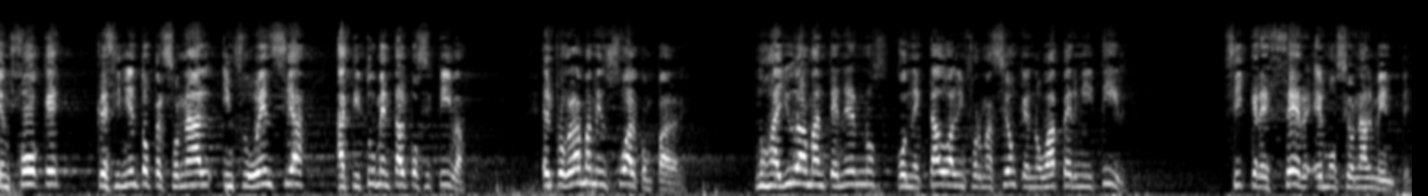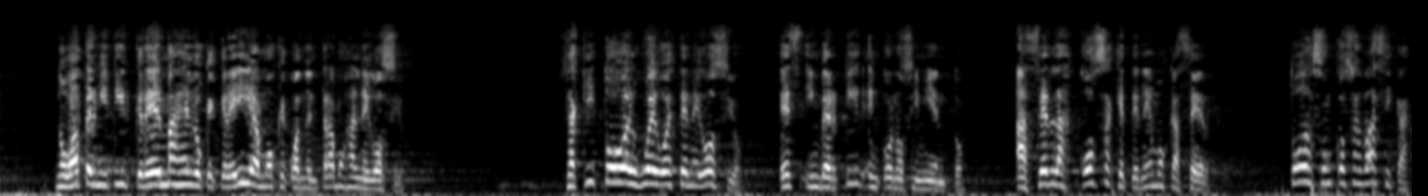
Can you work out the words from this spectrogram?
enfoque, crecimiento personal, influencia, actitud mental positiva. El programa mensual, compadre, nos ayuda a mantenernos conectados a la información que nos va a permitir, sí, crecer emocionalmente nos va a permitir creer más en lo que creíamos que cuando entramos al negocio. O sea, aquí todo el juego de este negocio es invertir en conocimiento, hacer las cosas que tenemos que hacer. Todas son cosas básicas.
